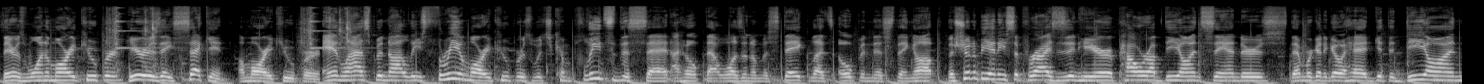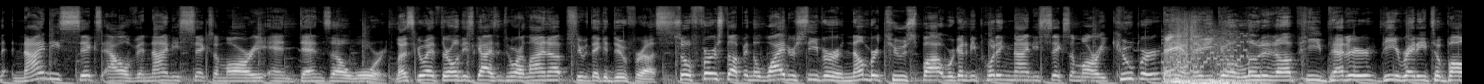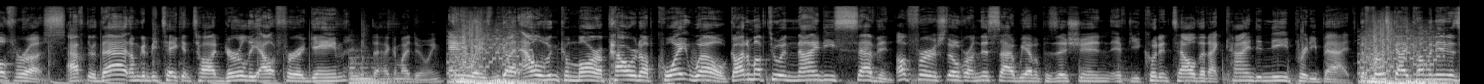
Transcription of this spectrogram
There's one Amari Cooper. Here is a second Amari Cooper. And last but not least, three Amari Coopers, which completes the set. I hope that wasn't a mistake. Let's open this thing up. There shouldn't be any surprises in here. Power up Deion Sanders. Then we're going to go ahead, get the Deion 96 Alvin, 96 Amari, and Denzel Ward. Let's go ahead, throw these guys into our lineup, see what they can do for us. So first up, in the wide receiver number two spot, we're going to be putting 96 Amari Cooper. Bam, there you go, loaded up. He better be ready to ball for us. After that, I'm to be taking Todd Gurley out for a game. What the heck am I doing? Anyways, we got Alvin Kamara powered up quite well. Got him up to a 97. Up first, over on this side, we have a position, if you couldn't tell, that I kind of need pretty bad. The first guy coming in is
